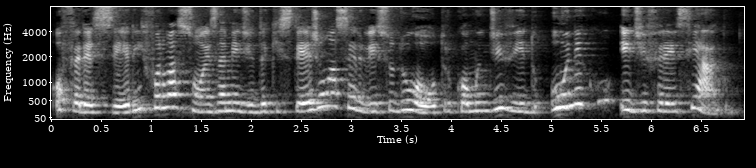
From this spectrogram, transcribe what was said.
Oferecer informações à medida que estejam a serviço do outro como indivíduo único e diferenciado.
